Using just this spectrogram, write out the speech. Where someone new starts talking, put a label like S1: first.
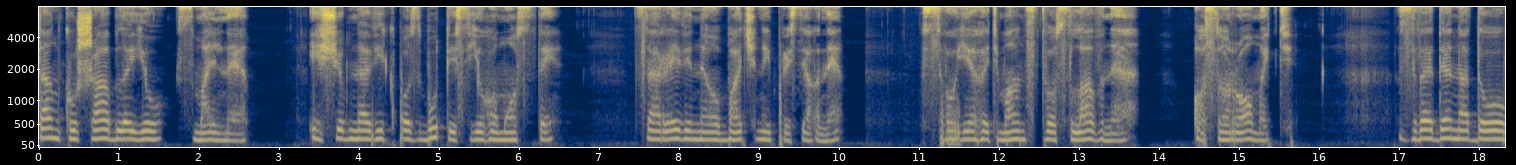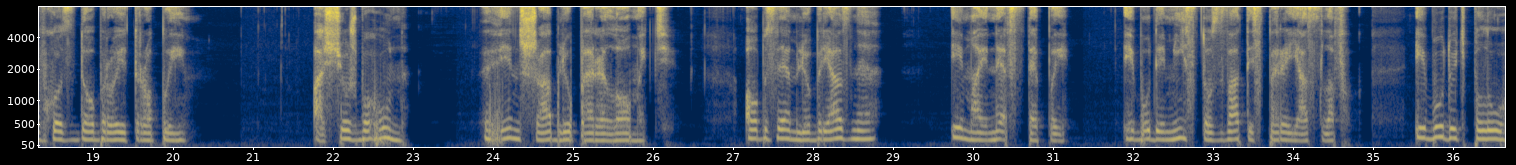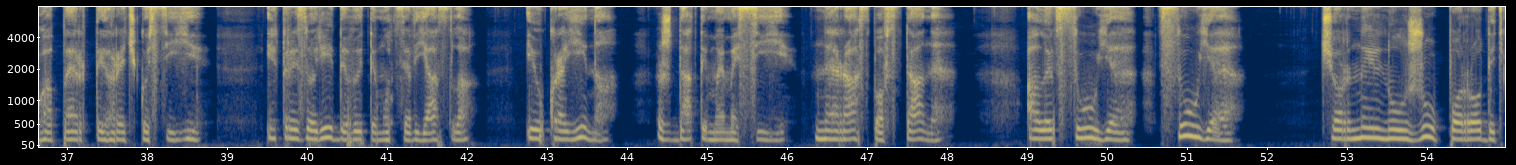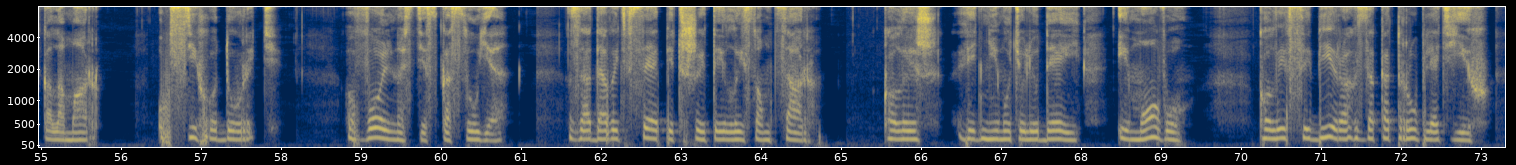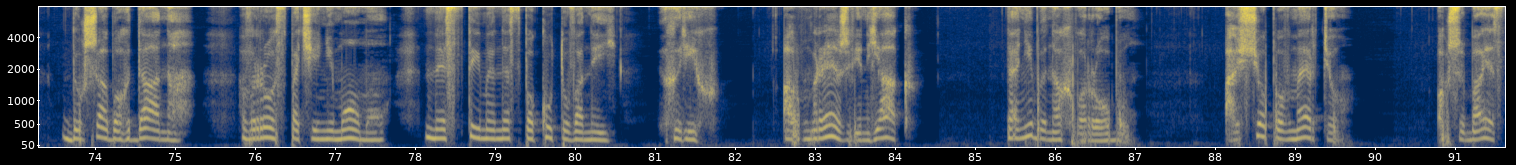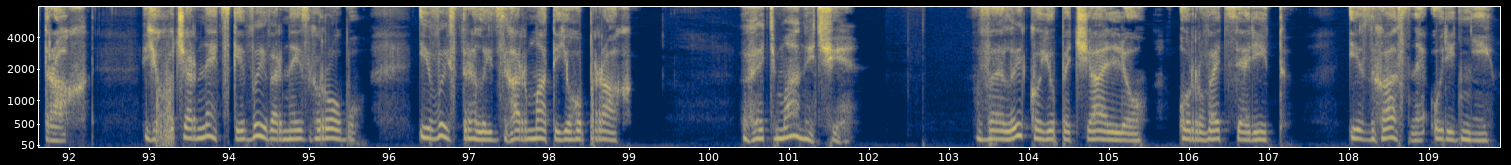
S1: наостанку шаблею смальне, і щоб навік позбутись його мости, цареві необачний присягне, своє гетьманство славне осоромить, зведе надовго з доброї тропи. А що ж богун? Він шаблю переломить, об землю брязне і майне в степи, і буде місто зватись Переяслав, і будуть плуга перти гречкосії, і три зорі дивитимуться в ясла, і Україна ждатиме Месії, не раз повстане, але всує, всує. Чорнильну лжу породить каламар, усіх одурить, вольності скасує, задавить все підшитий лисом цар. Коли ж віднімуть у людей і мову, коли в Сибірах закатруплять їх, душа Богдана в розпачі німому нестиме неспокутуваний гріх. А вмре ж він як? Та ніби на хворобу. А що по вмертю? Ошибає страх. Його Чернецький виверне із гробу і вистрелить з гармати його прах. Гетьманичі, великою печаллю урветься рід і згасне у рідні.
